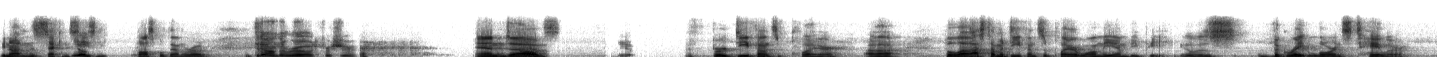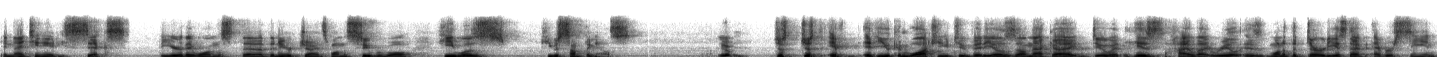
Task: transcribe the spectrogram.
Maybe not in the second yep. season, possible down the road. Down the road for sure. And uh, um, yep. for defensive player, uh, the last time a defensive player won the MVP, it was the great Lawrence Taylor in 1986, the year they won the the New York Giants won the Super Bowl. He was he was something else. Yep. Just just if if you can watch YouTube videos on that guy, do it. His highlight reel is one of the dirtiest I've ever seen.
